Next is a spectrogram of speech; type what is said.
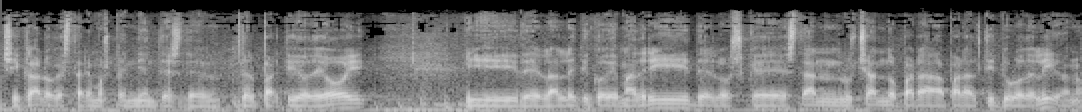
Sí, claro que estaremos pendientes del, del, partido de hoy y del Atlético de Madrid, de los que están luchando para, para el título de liga, ¿no?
